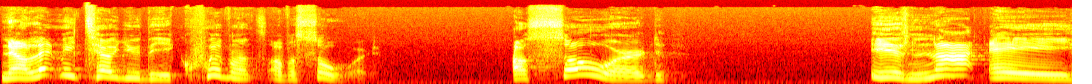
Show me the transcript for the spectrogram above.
Now, let me tell you the equivalence of a sword. A sword is not a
